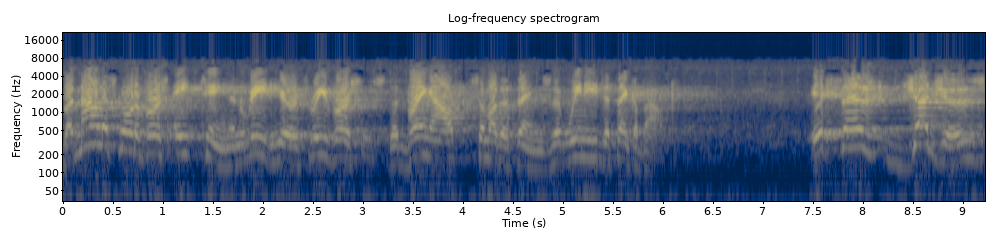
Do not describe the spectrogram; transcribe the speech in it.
But now let's go to verse 18 and read here three verses that bring out some other things that we need to think about. It says, Judges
